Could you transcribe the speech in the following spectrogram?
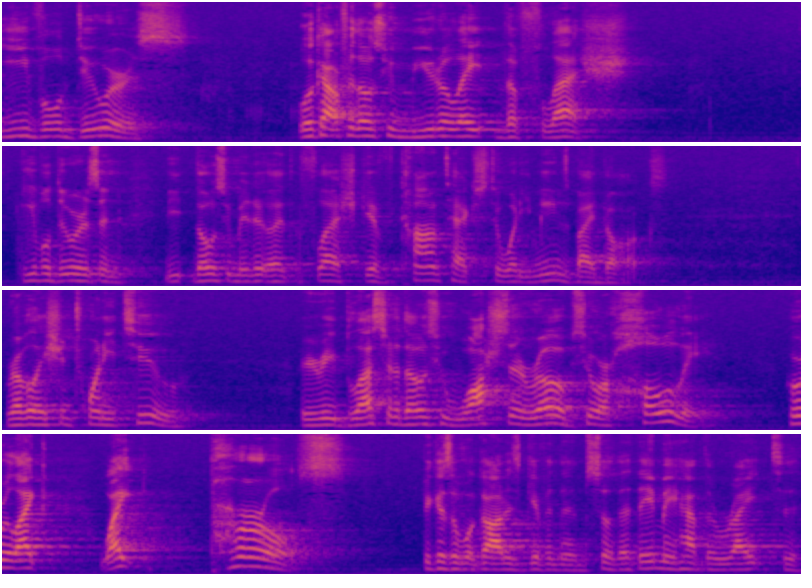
evil doers. Look out for those who mutilate the flesh. Evildoers and those who mutilate the flesh give context to what he means by dogs. Revelation 22, we read, Blessed are those who wash their robes, who are holy, who are like white pearls because of what God has given them, so that they may have the right to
